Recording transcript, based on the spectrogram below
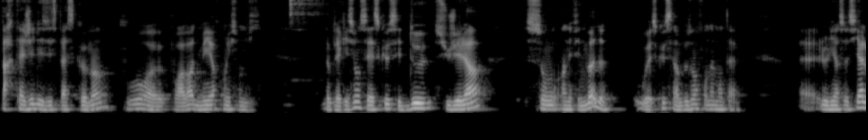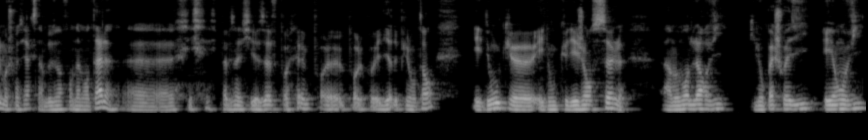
partager des espaces communs pour pour avoir de meilleures conditions de vie. Donc la question c'est est-ce que ces deux sujets-là sont un effet de mode ou est-ce que c'est un besoin fondamental? Euh, Le lien social, moi je considère que c'est un besoin fondamental. Euh, pas besoin de philosophe pour, le, pour le dire depuis longtemps. Et donc, euh, et donc que des gens seuls, à un moment de leur vie, qui l'ont pas choisi, aient envie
